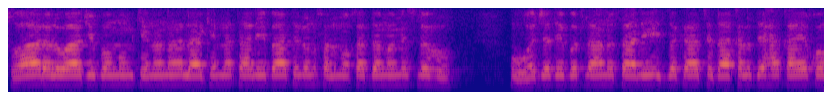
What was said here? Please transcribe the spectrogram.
صار الواجب ممکنا لكن تالي باطل فالمقدم مثله وجه د بطلان تالي ځکه چې داخل د حقایقو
